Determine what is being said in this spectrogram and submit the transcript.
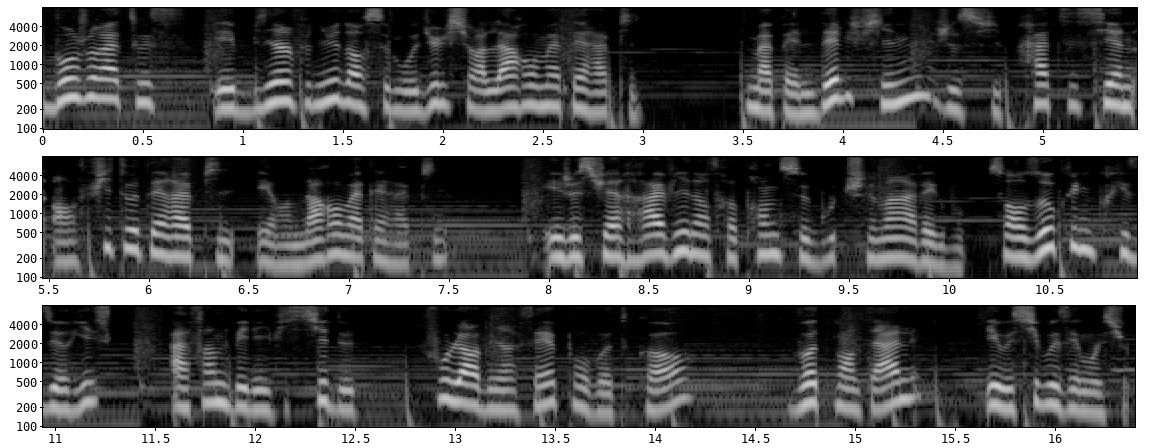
Bonjour à tous et bienvenue dans ce module sur l'aromathérapie. Je m'appelle Delphine, je suis praticienne en phytothérapie et en aromathérapie et je suis ravie d'entreprendre ce bout de chemin avec vous, sans aucune prise de risque afin de bénéficier de tous leurs bienfaits pour votre corps, votre mental et aussi vos émotions.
